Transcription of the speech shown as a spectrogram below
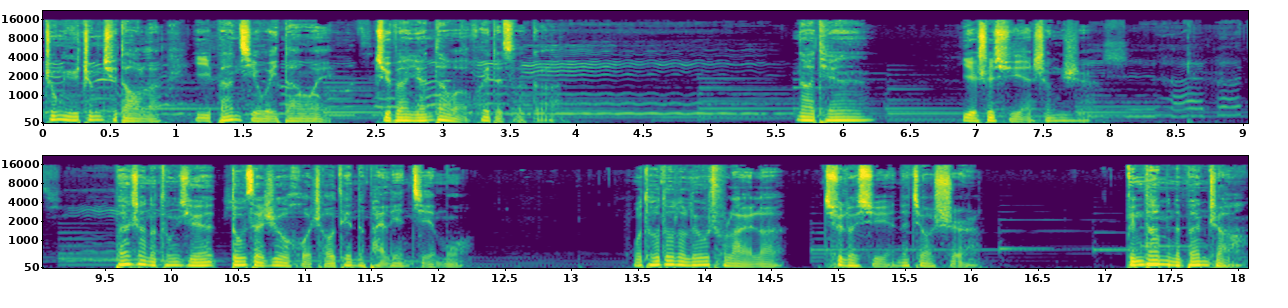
终于争取到了以班级为单位。举办元旦晚会的资格。那天，也是许愿生日。班上的同学都在热火朝天的排练节目。我偷偷的溜出来了，去了许愿的教室，跟他们的班长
